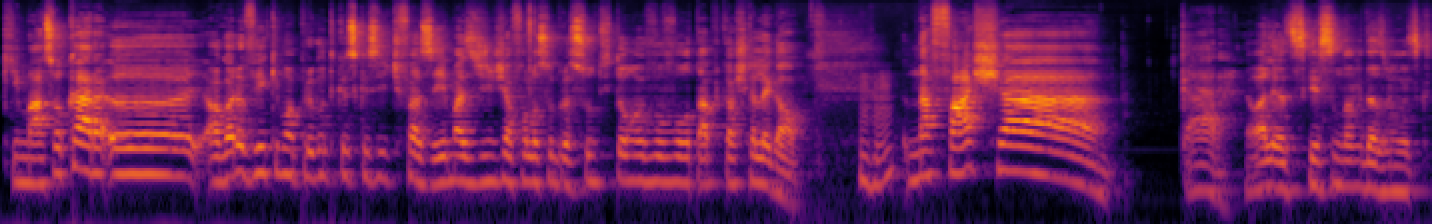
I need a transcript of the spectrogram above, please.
Que massa. Ô, cara, uh, agora eu vi aqui uma pergunta que eu esqueci de fazer, mas a gente já falou sobre o assunto, então eu vou voltar porque eu acho que é legal. Uhum. Na faixa. Cara, olha, eu esqueci o nome das músicas.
